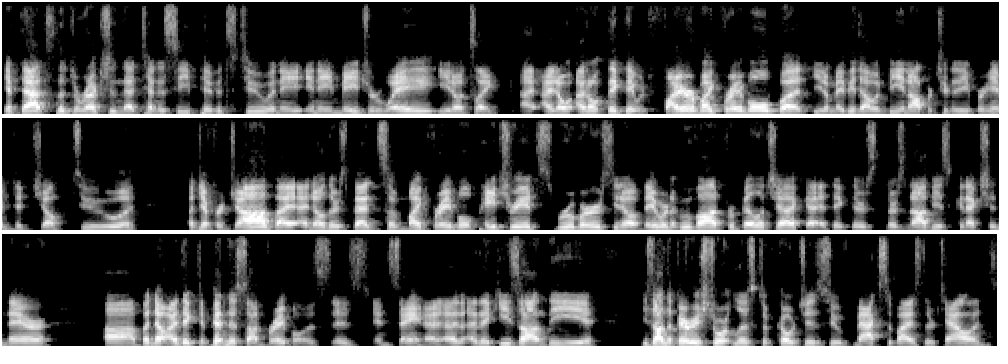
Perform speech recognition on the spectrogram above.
if that's the direction that Tennessee pivots to in a in a major way, you know, it's like I, I don't I don't think they would fire Mike Vrabel, but you know maybe that would be an opportunity for him to jump to a different job. I, I know there's been some Mike Vrabel Patriots rumors. You know, if they were to move on for Belichick, I think there's there's an obvious connection there. Uh, but no, I think to pin this on Vrabel is is insane. I, I think he's on the he's on the very short list of coaches who've maximized their talent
